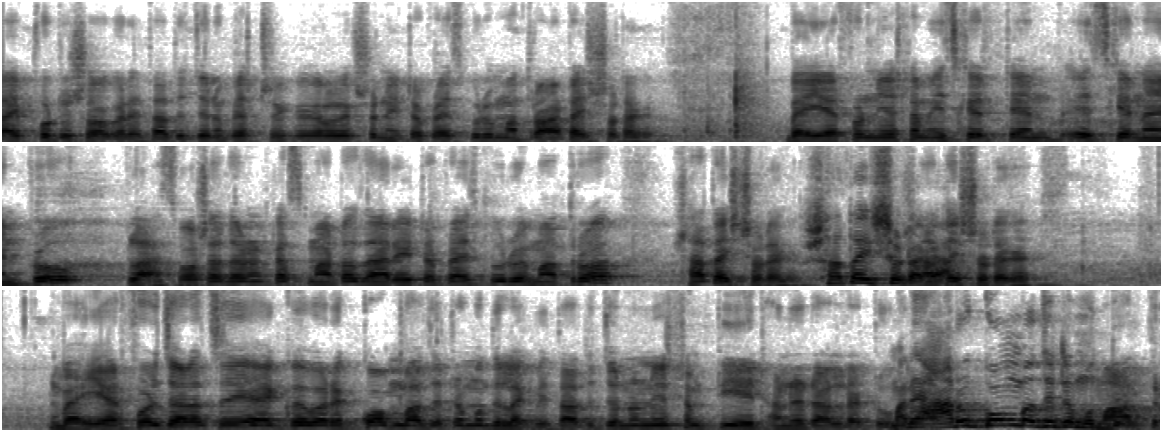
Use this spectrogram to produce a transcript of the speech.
লাইভ ফটো সহকারে তাদের জন্য বেস্ট কালেকশন এটা প্রাইস পড়বে মাত্র আঠাইশশো টাকা। বা ইয়ারফোন নিয়ে আসলাম SK ten SK nine pro plus অসাধারণ একটা স্মার্ট ওয়াচ আর এটা প্রাইস পড়বে মাত্র সাতাইশশো টাকা। সাতাইশশো টাকা। সাতাইশশো টাকা ভাই এরপর যারা আছে একেবারে কম বাজেটের মধ্যে লাগবে তাদের জন্য নিয়ে আসলাম T eight hundred ultra two মানে আরও কম বাজেটের মধ্যে? মাত্র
